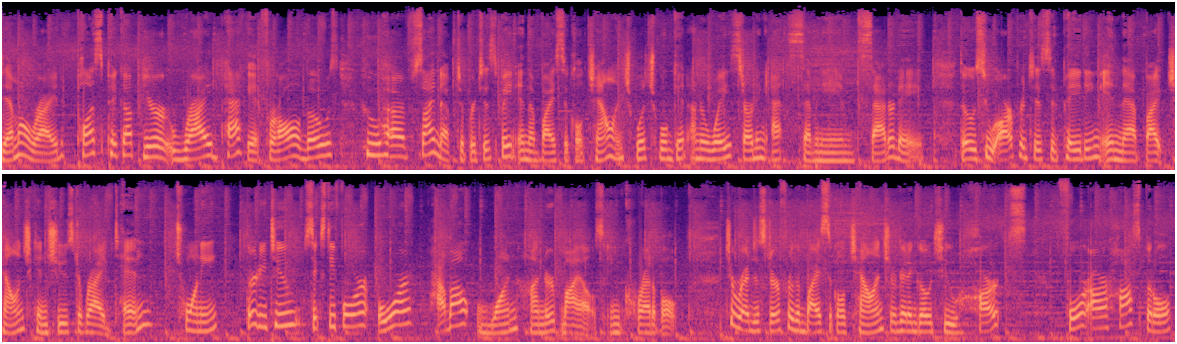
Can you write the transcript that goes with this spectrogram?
demo ride. Plus, pick up your ride packet for all of those who have signed up to participate in the Bicycle Challenge, which will get underway starting at 7 a.m. Saturday. Those who are participating in that bike challenge can choose to ride 10, 20, 32, 64, or how about 100 miles? Incredible. To register for the Bicycle Challenge, you're going to go to Hearts for our hospital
